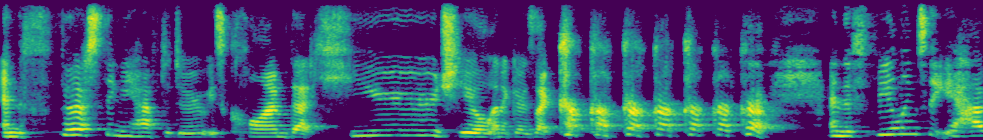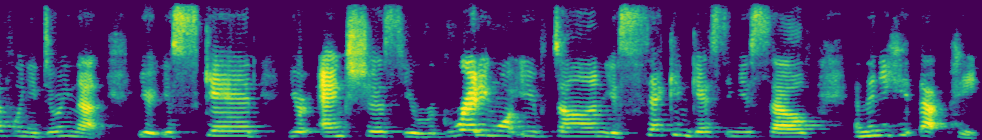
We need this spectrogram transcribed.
and the first thing you have to do is climb that huge hill, and it goes like, and the feelings that you have when you're doing that, you're, you're scared, you're anxious, you're regretting what you've done, you're second guessing yourself, and then you hit that peak.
